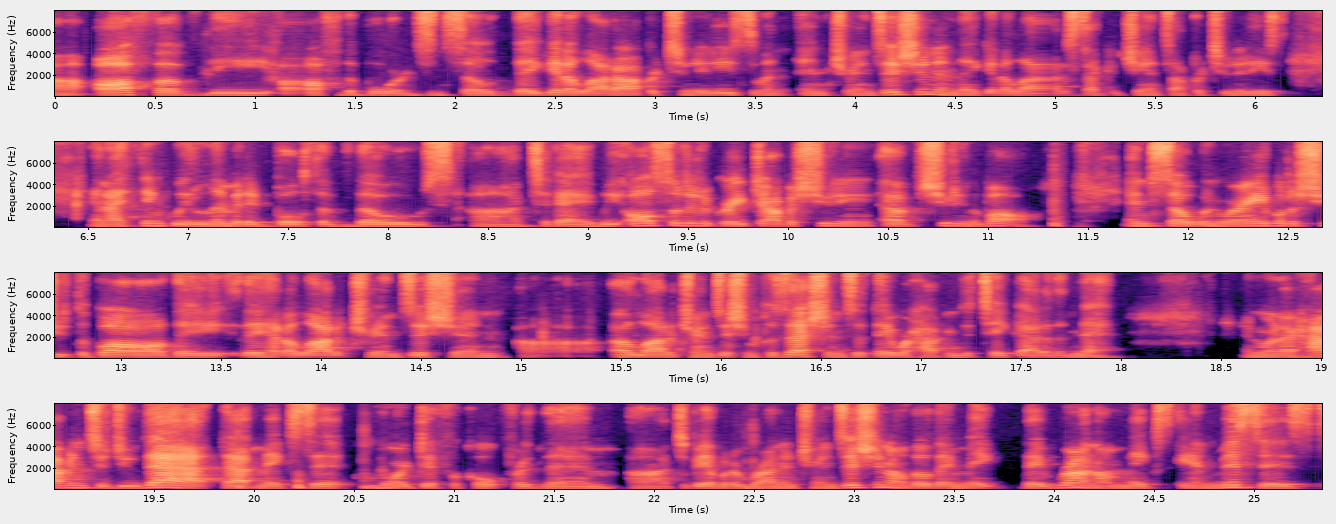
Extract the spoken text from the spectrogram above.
uh, off of the off the boards, and so they get a lot of opportunities when in transition, and they get a lot of second chance opportunities. And I think we limited both of those uh, today. We also did a great job of shooting of shooting the ball, and so when we're able to shoot the ball, they they had a lot of transition uh, a lot of transition possessions that they were having to take out of the net. And when they're having to do that, that makes it more difficult for them uh, to be able to run and transition. Although they make they run on makes and misses,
